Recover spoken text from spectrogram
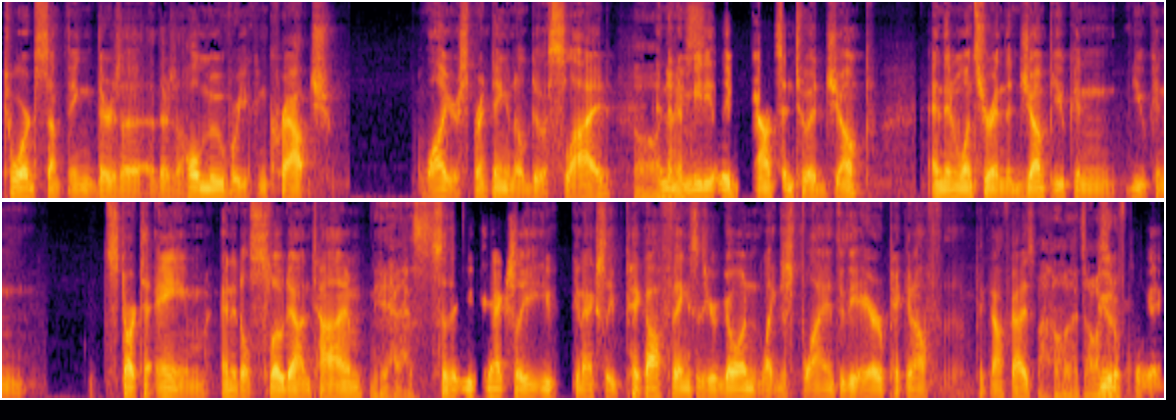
towards something. There's a there's a whole move where you can crouch while you're sprinting and it'll do a slide Oh, and then immediately bounce into a jump. And then once you're in the jump you can you can start to aim and it'll slow down time Yes. so that you can actually you can actually pick off things as you're going, like just flying through the air, picking off picking off guys. Oh, that's awesome. Beautiful game,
